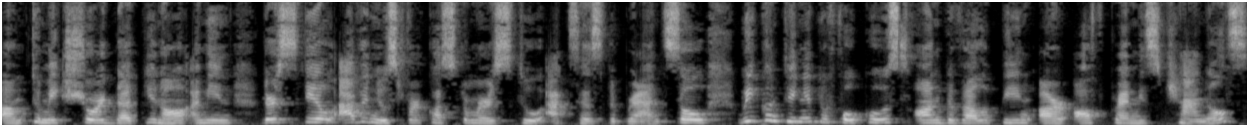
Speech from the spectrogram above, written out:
um, to make sure that, you know, I mean, there's still avenues for customers to access the brand. So we continue to focus on developing our off premise channels.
